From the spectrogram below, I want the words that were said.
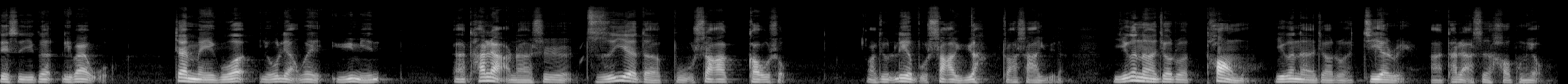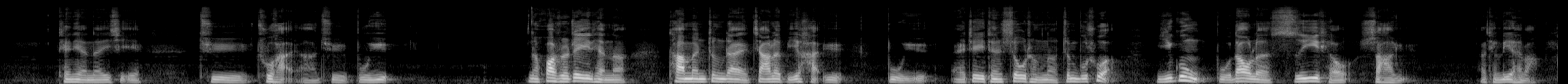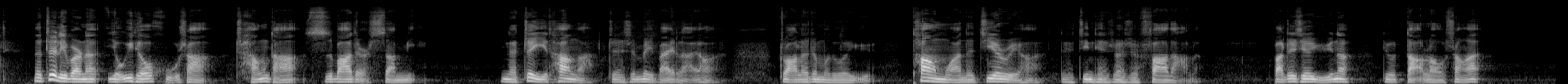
这是一个礼拜五，在美国有两位渔民，啊，他俩呢是职业的捕杀高手，啊，就猎捕鲨鱼啊，抓鲨鱼的。一个呢叫做汤姆，一个呢叫做杰瑞，啊，他俩是好朋友，天天呢一起去出海啊，去捕鱼。那话说这一天呢，他们正在加勒比海域捕鱼。哎，这一天收成呢真不错，一共捕到了十一条鲨鱼，还挺厉害吧？那这里边呢有一条虎鲨，长达十八点三米。那这一趟啊，真是没白来哈，抓了这么多鱼。汤姆安的杰瑞哈，这今天算是发达了，把这些鱼呢就打捞上岸。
